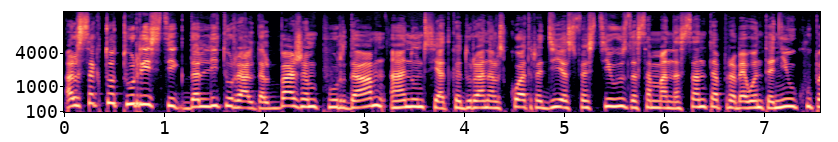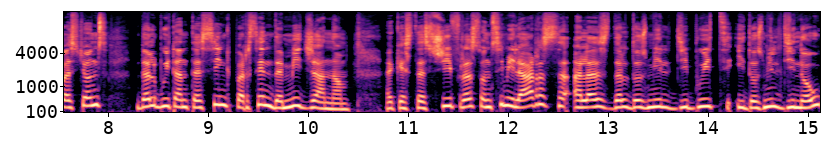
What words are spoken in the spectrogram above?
El sector turístic del litoral del Baix Empordà ha anunciat que durant els quatre dies festius de Setmana Santa preveuen tenir ocupacions del 85% de mitjana. Aquestes xifres són similars a les del 2018 i 2019,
